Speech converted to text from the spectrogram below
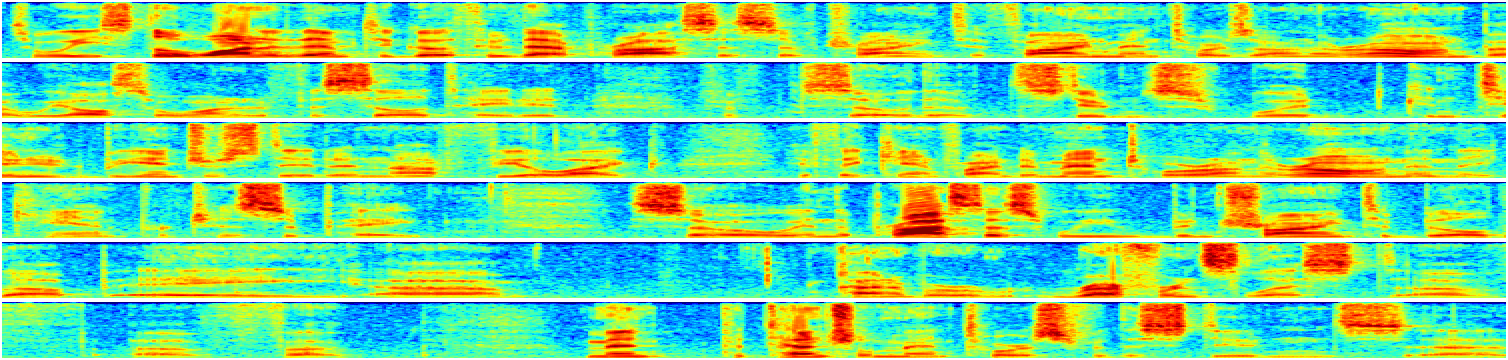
So we still wanted them to go through that process of trying to find mentors on their own, but we also wanted to facilitate it so the students would continue to be interested and not feel like if they can't find a mentor on their own, then they can't participate. So in the process, we've been trying to build up a um, kind of a reference list of, of uh, men potential mentors for the students uh,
